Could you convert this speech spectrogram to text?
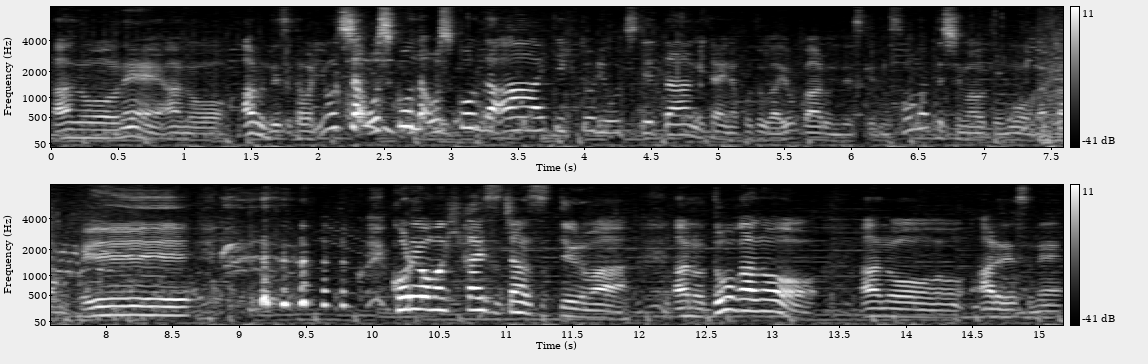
あのねあのあるんですよ。たまによっしゃ押し込んだ押し込んだ。ああ相手1人落ちてた。みたいなことがよくあるんですけどそうなってしまうともうなんかへえ これを巻き返すチャンスっていうのはあの動画のあのー、あれですね。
